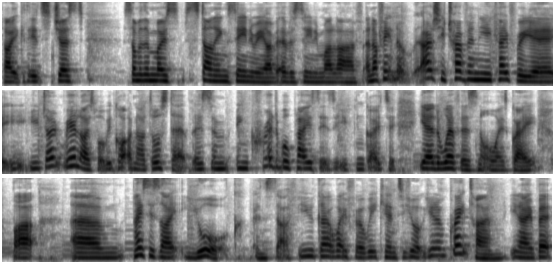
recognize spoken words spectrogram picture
Like it's just some of the most stunning scenery I've ever seen in my life. And I think that actually traveling the UK for a year, you, you don't realise what we've got on our doorstep. There's some incredible places that you can go to. Yeah, the weather's not always great, but um, places like York and stuff. You go away for a weekend to York, you have a great time, you know. But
